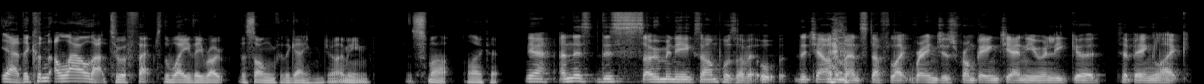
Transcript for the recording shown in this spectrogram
yeah, they couldn't allow that to affect the way they wrote the song for the game. Do you know what I mean? It's smart. I like it. Yeah, and there's there's so many examples of it. Oh, the Chowderman stuff like ranges from being genuinely good to being like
